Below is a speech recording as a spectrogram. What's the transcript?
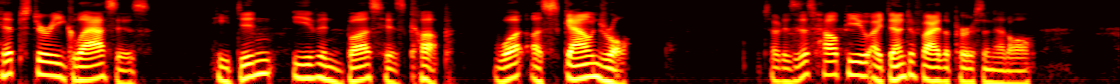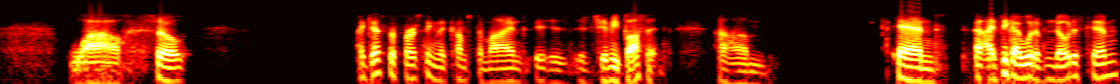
Hipstery glasses. He didn't even bus his cup. What a scoundrel. So, does this help you identify the person at all? Wow. So, I guess the first thing that comes to mind is is Jimmy Buffett, um, and I think I would have noticed him,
